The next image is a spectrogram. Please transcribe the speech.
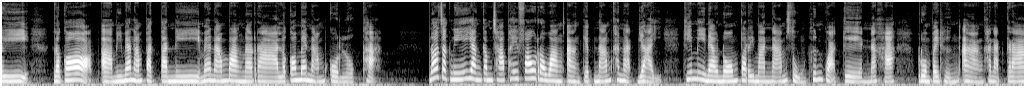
รี แล้วก็มีแม่น้ำปัตตานี แม่น้ำบางนารา แล้วก็แม่น้ำโกลกค่ะนอกจากนี้ยังกำชับให้เฝ้าระวังอ่างเก็บน้ำขนาดใหญ่ ที่มีแนวโน้มปริมาณน้ำสูงขึ้นกว่าเกณฑ์นะคะ รวมไปถึงอ่างขนาดกลาง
